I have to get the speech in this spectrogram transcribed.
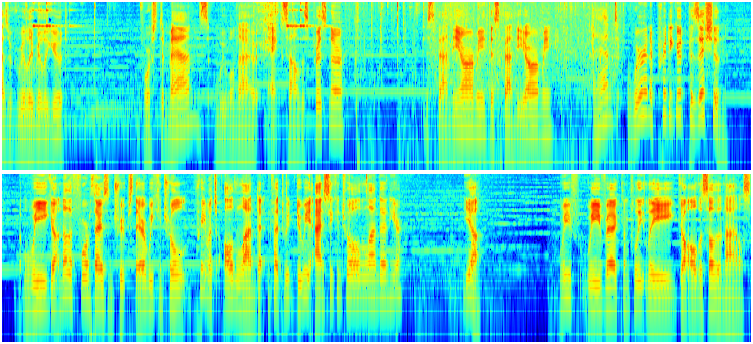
That's really, really good. Force demands. We will now exile this prisoner. Disband the army, disband the army. And we're in a pretty good position. We got another 4,000 troops there. We control pretty much all the land. In fact, do we, do we actually control all the land down here? Yeah. We've we've uh, completely got all the Southern Isles.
